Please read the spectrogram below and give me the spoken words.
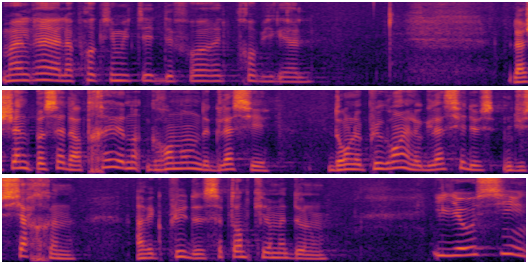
malgré la proximité des forêts tropicales. La chaîne possède un très grand nombre de glaciers, dont le plus grand est le glacier du, du Siachen, avec plus de 70 km de long. Il y a aussi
